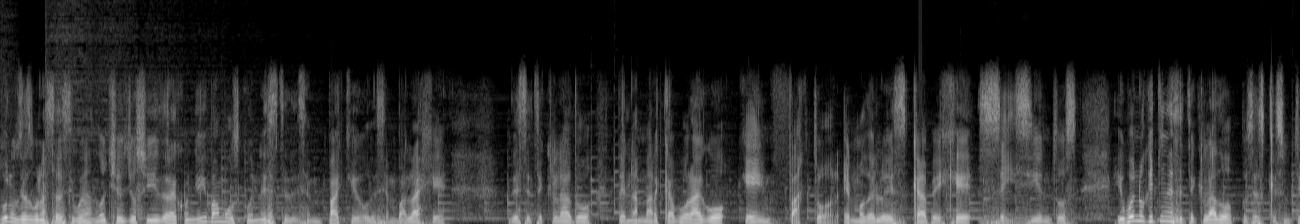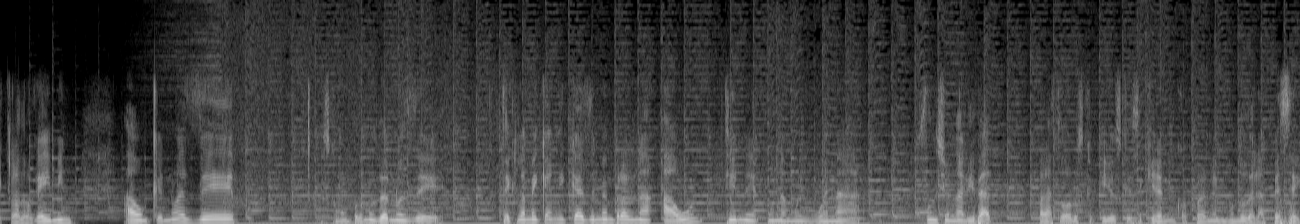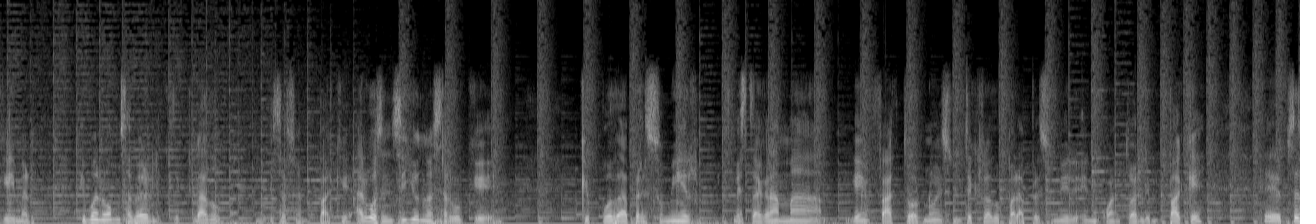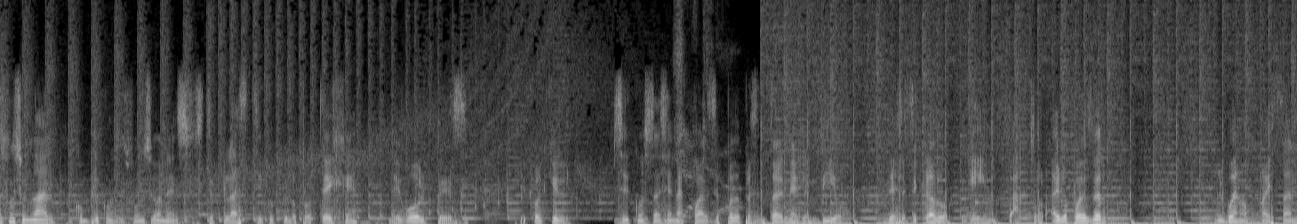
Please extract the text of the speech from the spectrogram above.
Buenos días, buenas tardes y buenas noches. Yo soy Dracon y hoy vamos con este desempaque o desembalaje de este teclado de la marca Borago Game Factor. El modelo es KBG 600. Y bueno, ¿qué tiene este teclado? Pues es que es un teclado gaming, aunque no es de, pues como podemos ver, no es de tecla mecánica, es de membrana, aún tiene una muy buena funcionalidad para todos los aquellos que se quieran incorporar en el mundo de la PC gamer. Y bueno, vamos a ver el teclado, empieza su empaque. Algo sencillo, no es algo que, que pueda presumir esta gama Game Factor, no es un teclado para presumir en cuanto al empaque. Eh, pues es funcional, cumple con sus funciones, este plástico que lo protege de golpes y cualquier circunstancia en la cual se puede presentar en el envío de este teclado Game Factor. Ahí lo puedes ver. Y bueno, ahí están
